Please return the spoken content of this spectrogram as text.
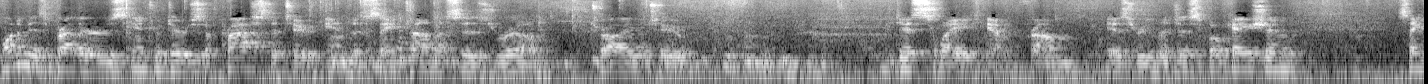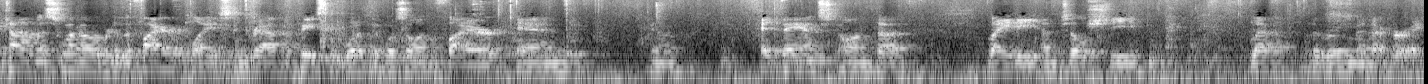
one of his brothers introduced a prostitute into St. Thomas's room, tried to dissuade him from his religious vocation. St. Thomas went over to the fireplace and grabbed a piece of wood that was on fire and you know, advanced on the lady until she left the room in a hurry.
